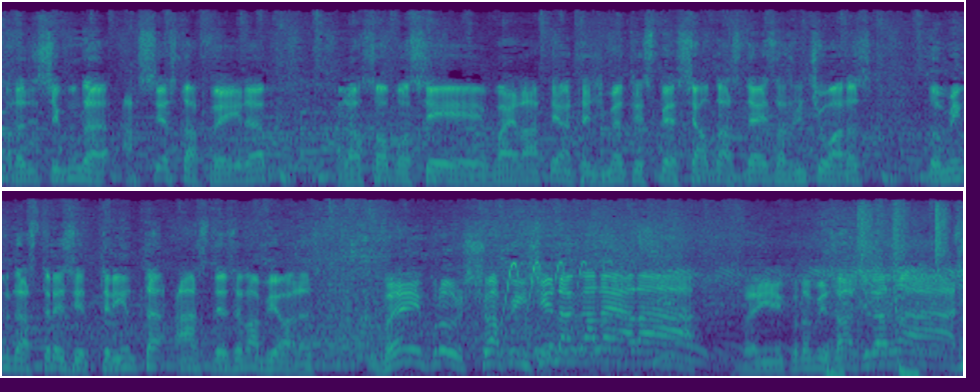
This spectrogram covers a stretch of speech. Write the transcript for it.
para de segunda a sexta-feira. Olha só, você vai lá, tem atendimento especial das 10 às 20 horas, domingo das 13h30 às 19 horas. Vem pro Shopping China, galera! Vem economizar de verdade!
